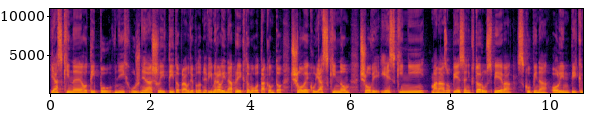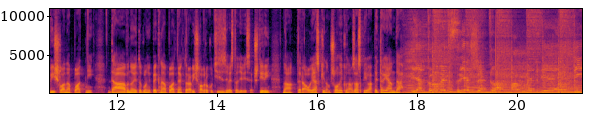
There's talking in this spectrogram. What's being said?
jaskinného typu v nich už nenašli. Títo pravdepodobne postupne vymreli. Napriek tomu o takomto človeku jaskinnom, človek jeskyní, má názov pieseň, ktorú spieva skupina Olympik, vyšla na platni dávno, je to veľmi pekná platňa, ktorá vyšla v roku 1994. No a teda o jaskinnom človeku nám zaspieva Petr Janda. Jak lovec zviešetla a medviedí,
